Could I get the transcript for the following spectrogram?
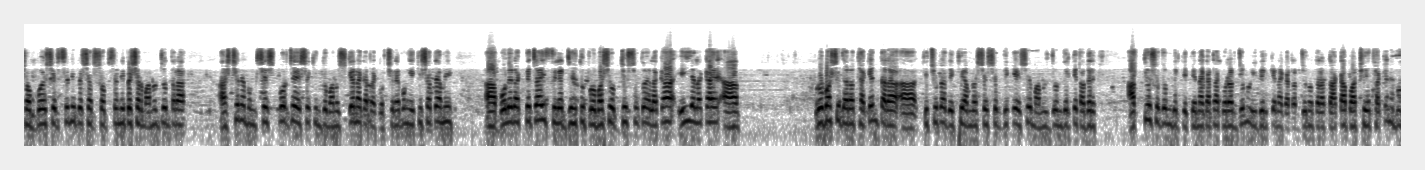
সব বয়সের শ্রেণি পেশার, সব শ্রেণি পেশার মানুষজন তারা আসছেন এবং শেষ পর্যায়ে এসে কিন্তু মানুষ কেনাকাটা করছেন। এবং একই সাথে আমি বলে রাখতে চাই, সিলেট যেহেতু প্রবাসী অধ্যুষিত এলাকা, এই এলাকায় প্রবাসে যারা থাকেন, তারা কিছুটা দেখি আমরা শেষের দিকে এসে মানুষজনদেরকে, তাদের আত্মীয় স্বজনদেরকে কেনাকাটা করার জন্য, ঈদের কেনাকাটার জন্য তারা টাকা পাঠিয়ে থাকেন এবং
